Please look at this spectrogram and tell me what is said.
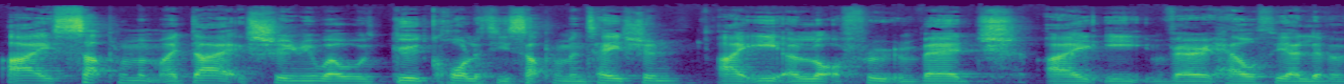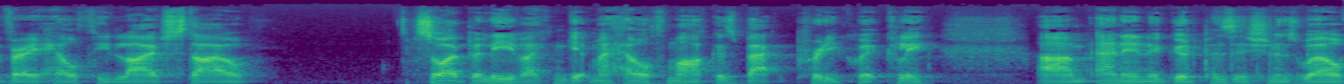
I supplement my diet extremely well with good quality supplementation. I eat a lot of fruit and veg. I eat very healthy. I live a very healthy lifestyle. So I believe I can get my health markers back pretty quickly. Um, and in a good position as well,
